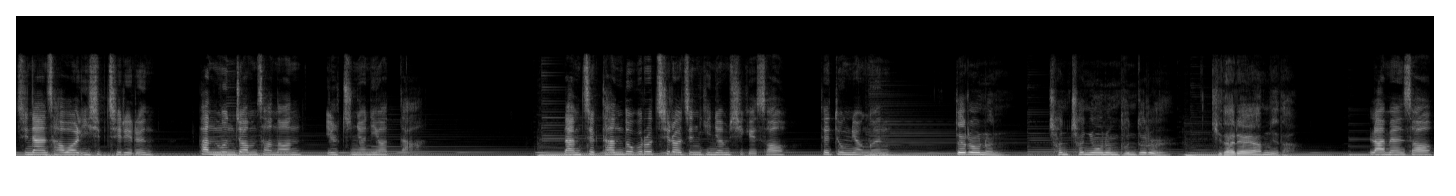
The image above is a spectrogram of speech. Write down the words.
지난 4월 27일은 판문점 선언 1주년이었다. 남측 단독으로 치러진 기념식에서 대통령은 때로는 천천히 오는 분들을 기다려야 합니다. 라면서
